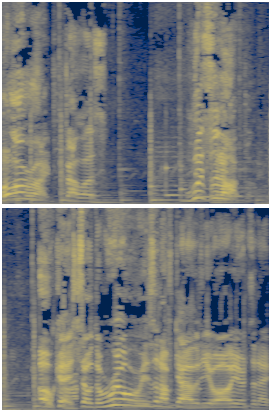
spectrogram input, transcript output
Oh, Alright, fellas. Listen up. Okay, so the real reason I've gathered you all here today,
